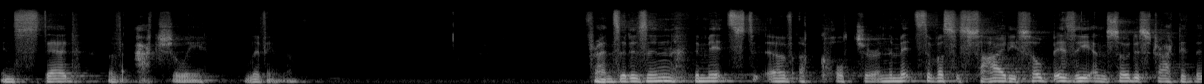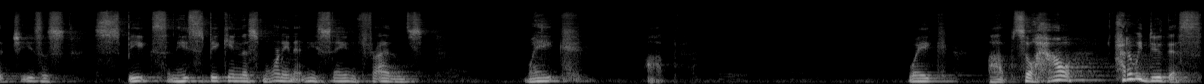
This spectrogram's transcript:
instead of actually living them. Friends, it is in the midst of a culture, in the midst of a society so busy and so distracted that Jesus speaks. And he's speaking this morning and he's saying, Friends, wake up. Wake up. So, how, how do we do this?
